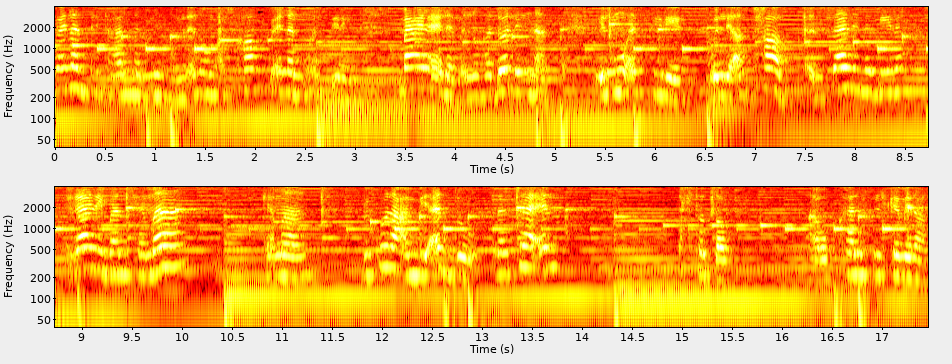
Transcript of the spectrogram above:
فعلا تتعلم منهم. لأنهم أشخاص فعلا مؤثرين. مع العلم إنه هدول الناس المؤثرين واللي أصحاب رسالة نبيلة غالبا كمان كمان بيكونوا عم بيأدوا رسائل تحت الضوء أو خلف الكاميرات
